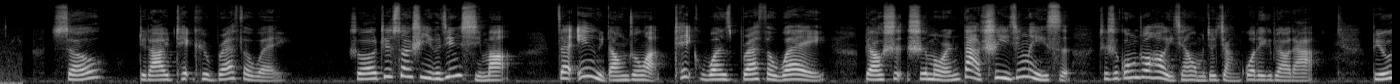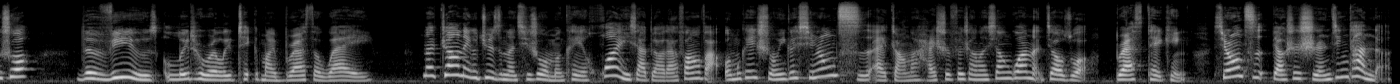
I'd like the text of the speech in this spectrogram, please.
So, did I take your breath away? 说这算是一个惊喜吗？在英语当中啊，take one's breath away 表示使某人大吃一惊的意思。这是公众号以前我们就讲过的一个表达。比如说，The views literally take my breath away。那这样的一个句子呢，其实我们可以换一下表达方法，我们可以使用一个形容词，哎，长得还是非常的相关的，叫做 breathtaking。形容词表示使人惊叹的。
